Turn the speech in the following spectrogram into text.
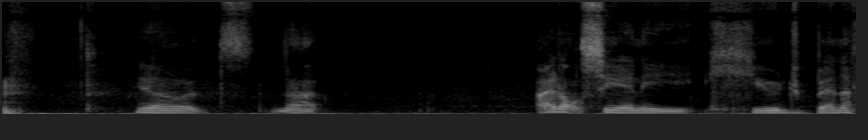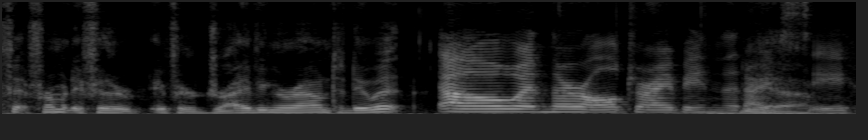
you know, it's not I don't see any huge benefit from it if you're if you're driving around to do it. Oh, and they're all driving that Yeah. I see.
